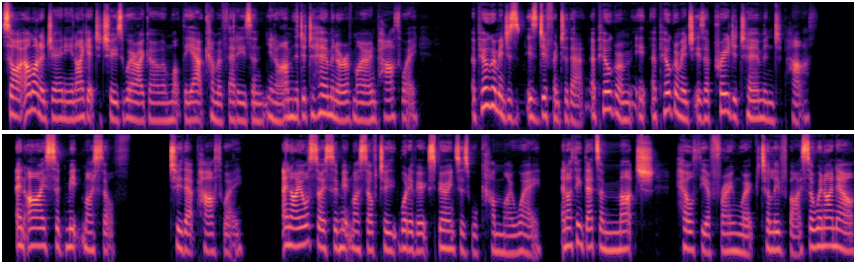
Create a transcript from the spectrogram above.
So i'm on a journey and i get to choose where i go and what the outcome of that is. And you know i'm the determiner of my own pathway. A pilgrimage is, is different to that. A pilgrim a pilgrimage is a predetermined path. And i submit myself to that pathway. And I also submit myself to whatever experiences will come my way. And I think that's a much healthier framework to live by. So when I now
